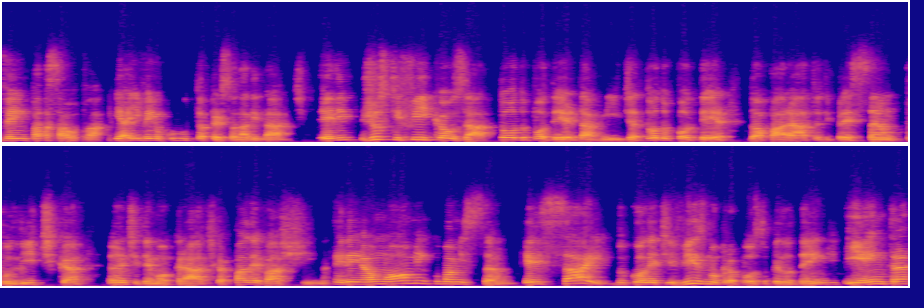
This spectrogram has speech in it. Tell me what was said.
vem para salvar. E aí vem o culto à personalidade. Ele justifica usar todo o poder da mídia, todo o poder do aparato de pressão política antidemocrática para levar a China. Ele é um homem com uma missão. Ele sai do coletivismo proposto pelo Deng e entra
